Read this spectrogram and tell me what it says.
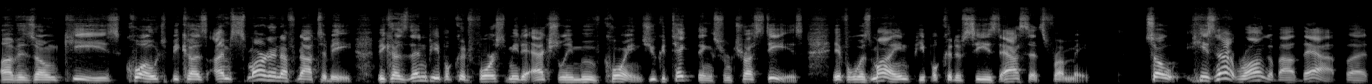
of his own keys, quote, because I'm smart enough not to be, because then people could force me to actually move coins. You could take things from trustees. If it was mine, people could have seized assets from me. So he's not wrong about that, but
